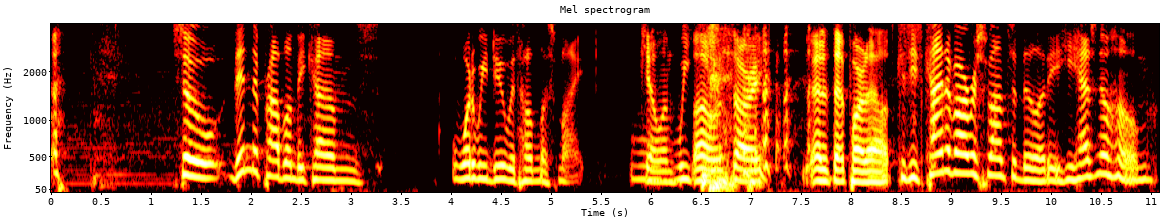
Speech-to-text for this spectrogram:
So then the problem becomes, what do we do with homeless Mike? Kill him. We oh, sorry. Edit that part out. because he's kind of our responsibility. He has no home,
